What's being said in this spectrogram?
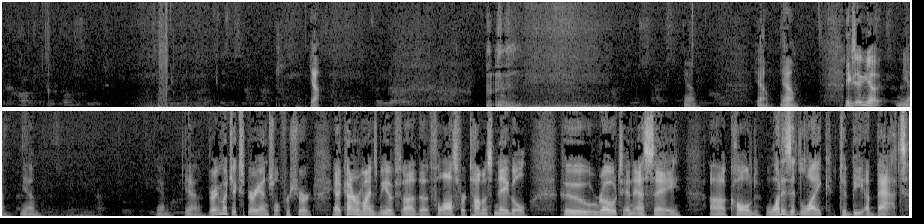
But according to the Old Testament understanding of knowledge, this is not enough. Yeah. To know that there are two sides Yeah, yeah. Ex- you know, yeah, yeah. Yeah, yeah, very much experiential for sure. Yeah, it kind of reminds me of uh, the philosopher Thomas Nagel, who wrote an essay uh, called "What Is It Like to Be a Bat?"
